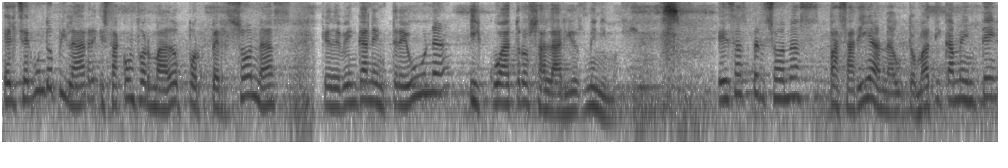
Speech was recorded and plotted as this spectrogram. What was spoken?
El segundo pilar está conformado por personas que devengan entre una y cuatro salarios mínimos esas personas pasarían automáticamente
